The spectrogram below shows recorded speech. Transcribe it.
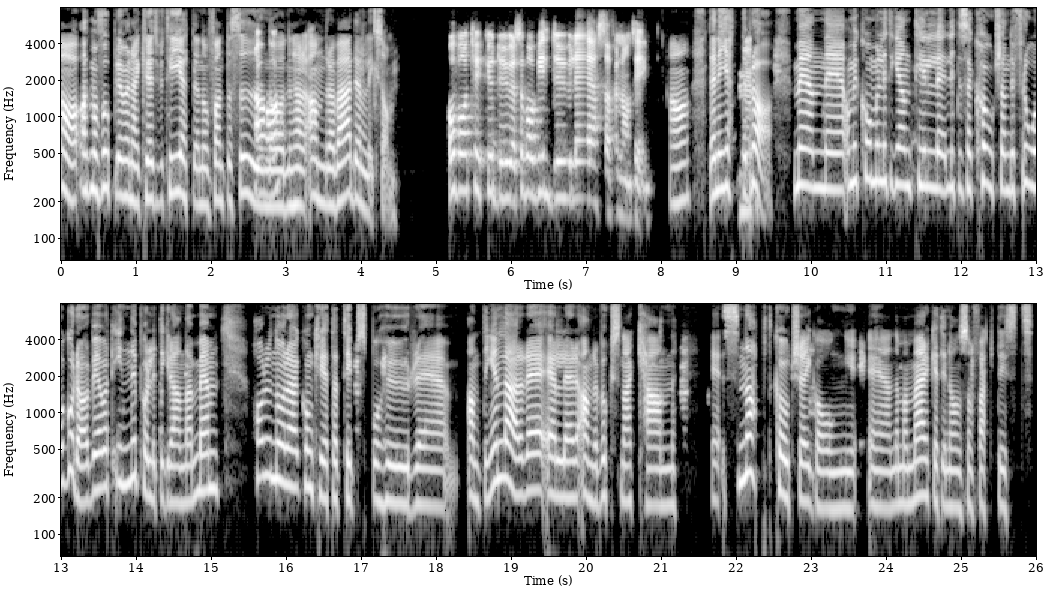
Ja, att man får uppleva den här kreativiteten och fantasin ja. och den här andra världen liksom. Och vad tycker du? Alltså vad vill du läsa för någonting? Ja, den är jättebra. Mm. Men eh, om vi kommer lite grann till lite så coachande frågor då. Vi har varit inne på det lite grann, men har du några konkreta tips på hur eh, antingen lärare eller andra vuxna kan eh, snabbt coacha igång eh, när man märker att det är någon som faktiskt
